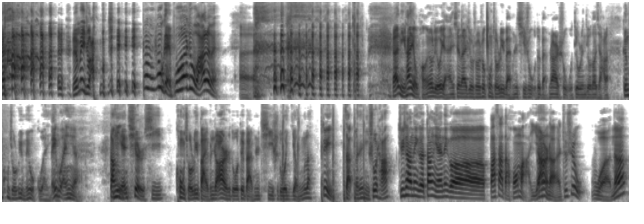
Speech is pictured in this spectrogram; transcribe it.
哈哈哈哈人没转，不至于。不不给播就完了呗。呃，然后你看有朋友留言，现在就说说控球率百分之七十五对百分之二十五，丢人丢到家了，跟控球率没有关系，没关系，啊当年切尔西控球率百分之二十多对百分之七十多赢了，对，怎么的？你说啥？就像那个当年那个巴萨打皇马一样的，就是我呢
